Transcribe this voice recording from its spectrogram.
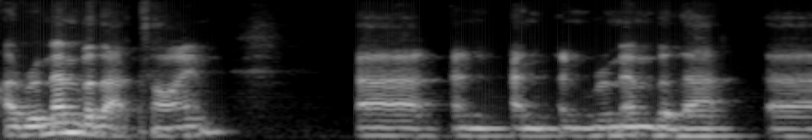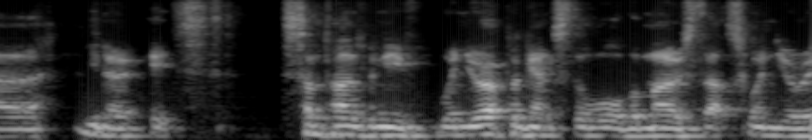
I remember that time, uh, and and and remember that uh, you know it's sometimes when you when you're up against the wall the most, that's when you're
